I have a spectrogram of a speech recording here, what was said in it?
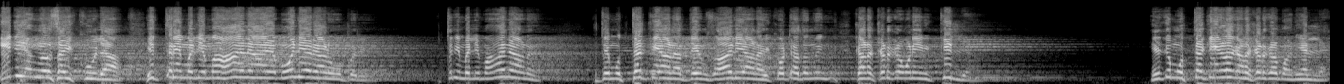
ഇത് ഞങ്ങൾ സഹിക്കൂല. ഇത്രയും വലിയ മഹാനായ മോനിയരാണ് മൂപ്പര്. ഇത്രയും വലിയ മഹാനാണ്. അദ്ദേഹം മുത്തക്കയാണ് അദ്ദേഹം സാലിയാണ്. ആയിക്കോട്ടെ അതൊന്നും കണക്കെടുക്കണമെങ്കിൽ എനിക്കില്ല. എനിക്ക് മുത്തക്കികളെ കണക്കെടുക്കാൻ പണിയല്ല.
